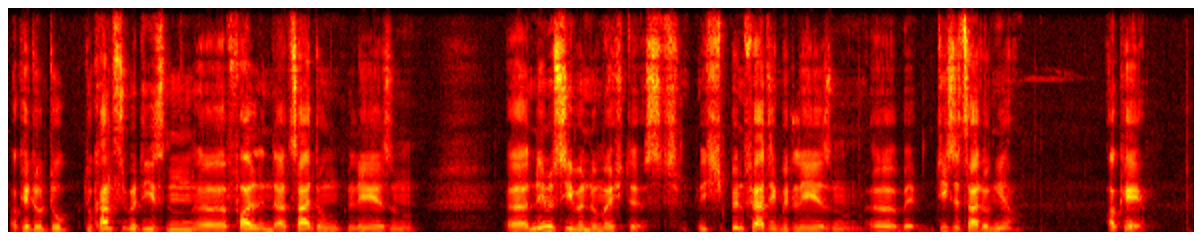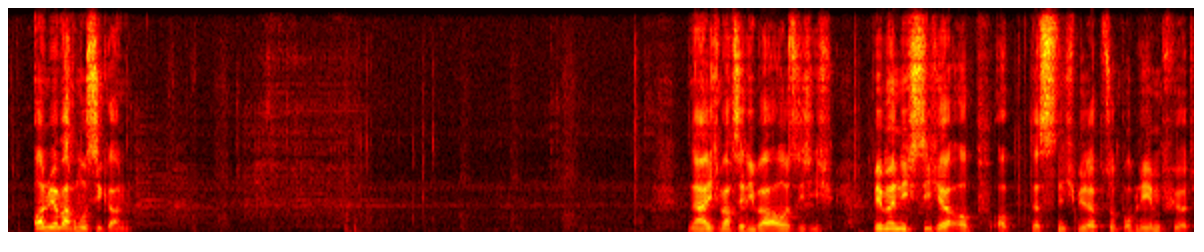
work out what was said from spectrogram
okay, du, du, du kannst über diesen äh, Fall in der Zeitung lesen. Äh, nimm sie, wenn du möchtest. Ich bin fertig mit Lesen. Äh, diese Zeitung hier? Okay. Und wir machen Musik an. Nein, ich mache sie lieber aus. Ich, ich bin mir nicht sicher, ob, ob das nicht wieder zu Problemen führt.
